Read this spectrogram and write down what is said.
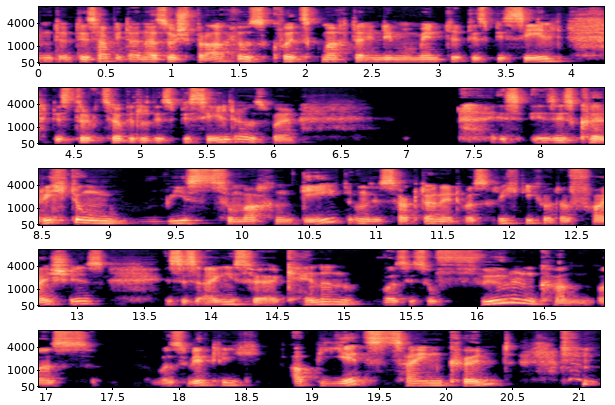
und das habe ich dann also sprachlos kurz gemacht, da in dem Moment das beseelt. Das drückt so ein bisschen das beseelt aus, weil es, es ist keine Richtung, wie es zu machen geht und es sagt auch nicht, was richtig oder falsch ist. Es ist eigentlich so erkennen, was ich so fühlen kann, was, was wirklich ab jetzt sein könnte,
